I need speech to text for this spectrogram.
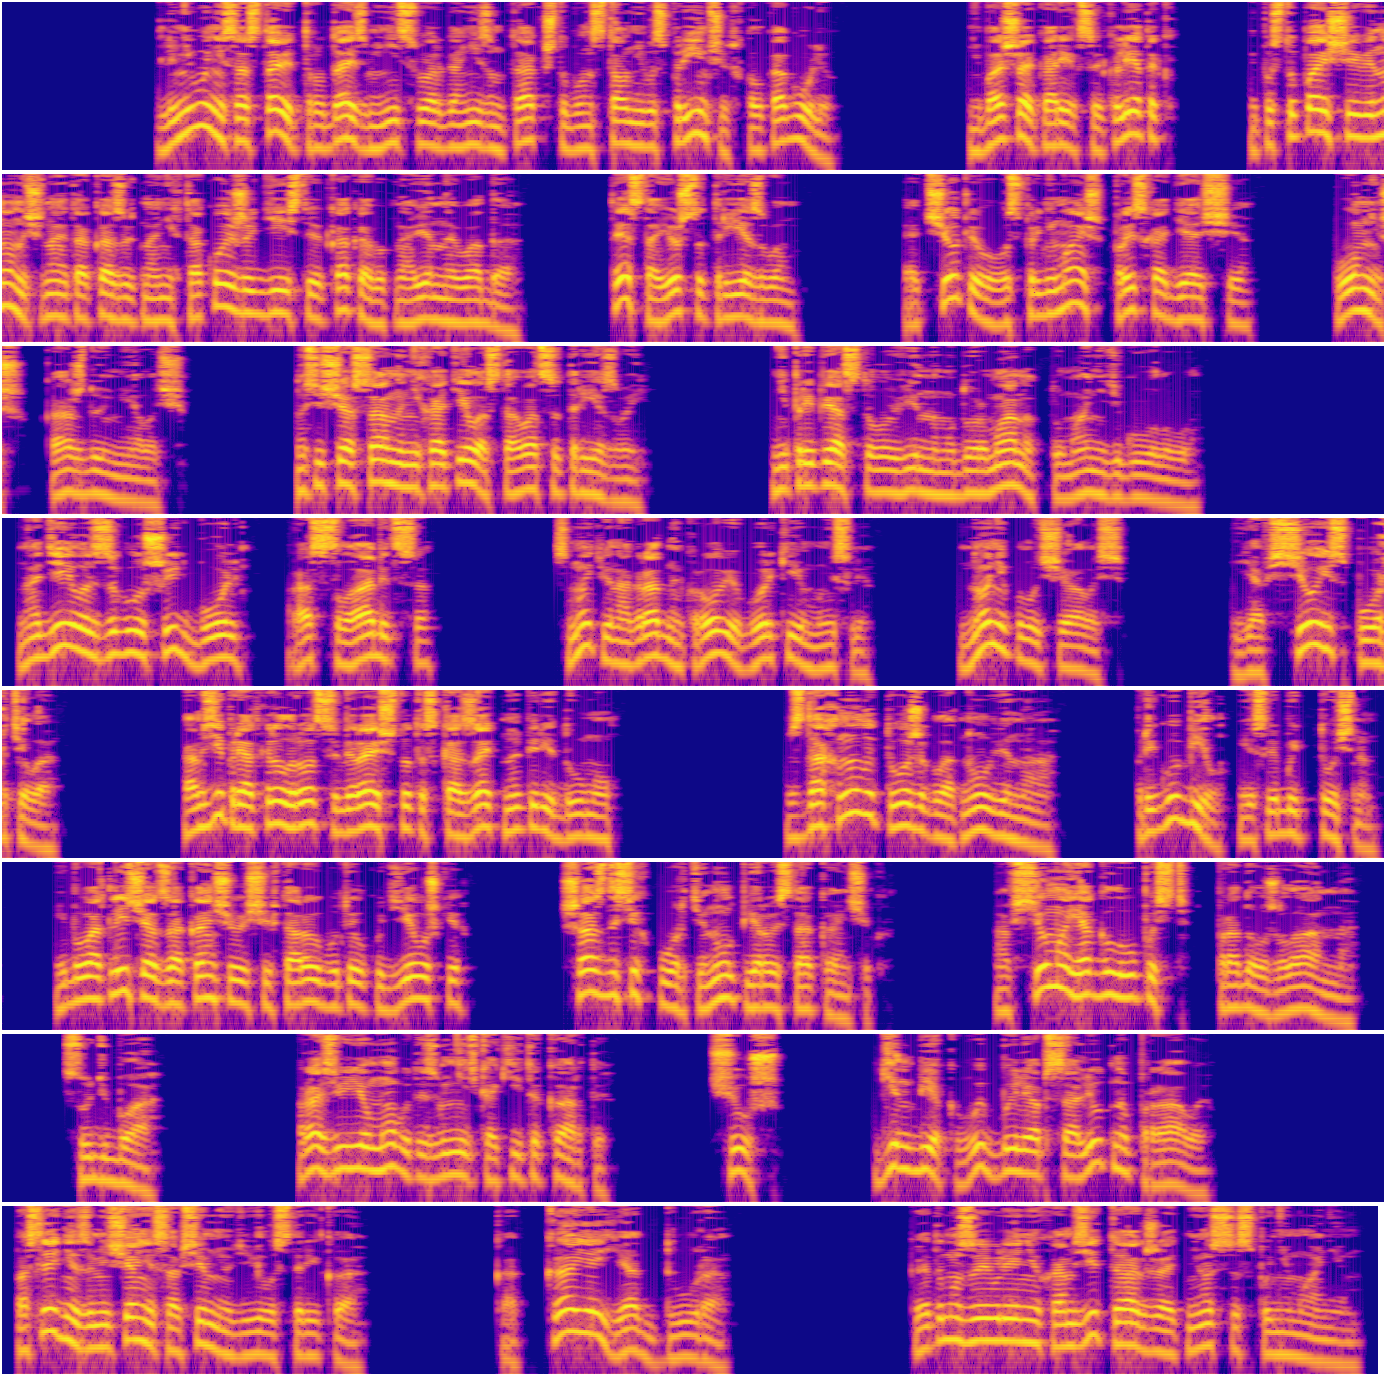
Для него не составит труда изменить свой организм так, чтобы он стал невосприимчив к алкоголю. Небольшая коррекция клеток, и поступающее вино начинает оказывать на них такое же действие, как и обыкновенная вода. Ты остаешься трезвым. Отчетливо воспринимаешь происходящее. Помнишь каждую мелочь. Но сейчас Анна не хотела оставаться трезвой. Не препятствовала винному дурману туманить голову. Надеялась заглушить боль, расслабиться, смыть виноградной кровью горькие мысли. Но не получалось. Я все испортила. Хамзи приоткрыл рот, собираясь что-то сказать, но передумал. Вздохнул и тоже глотнул вина. Пригубил, если быть точным, ибо в отличие от заканчивающей вторую бутылку девушки, Шас до сих пор тянул первый стаканчик. — А все моя глупость, — продолжила Анна. — Судьба. Разве ее могут изменить какие-то карты? Чушь. Генбек, вы были абсолютно правы. Последнее замечание совсем не удивило старика. Какая я дура! К этому заявлению Хамзи также отнесся с пониманием.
